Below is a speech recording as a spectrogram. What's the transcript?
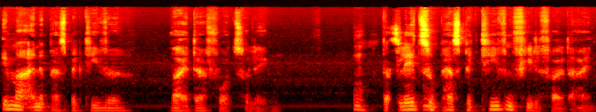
immer eine Perspektive weiter vorzulegen. Hm. Das lädt zu hm. Perspektivenvielfalt ein.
